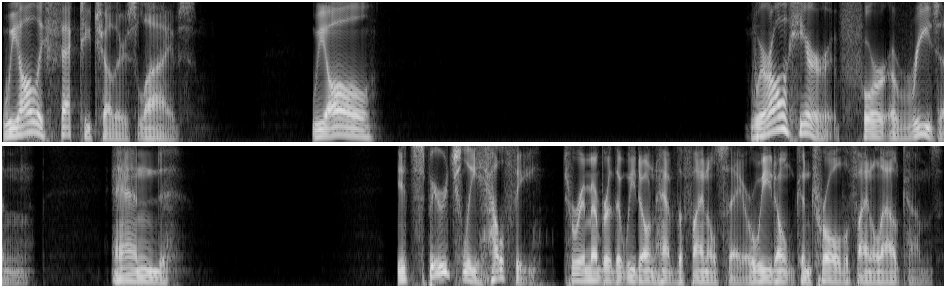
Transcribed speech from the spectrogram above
we all affect each other's lives we all we're all here for a reason and it's spiritually healthy to remember that we don't have the final say or we don't control the final outcomes.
